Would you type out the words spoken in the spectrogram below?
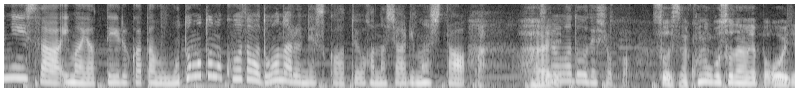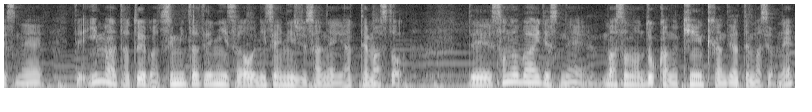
NISA 今やっている方ももともとの口座はどうなるんですか？というお話ありました、こはいちらはどうでしょうか？そうですね、このご相談はやっぱ多いですね。で今、例えば積立 NISA を2023年やってますと。でその場合ですね、まあ、そのどっかの金融機関でやってますよね。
